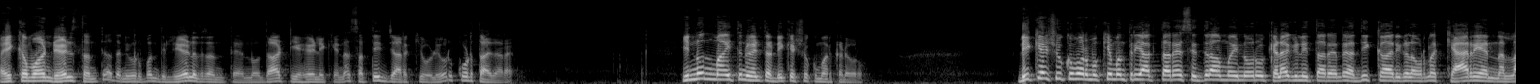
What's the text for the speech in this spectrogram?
ಹೈಕಮಾಂಡ್ ಹೇಳ್ತಂತೆ, ಅದನ್ನು ಇವರು ಬಂದು ಇಲ್ಲಿ ಹೇಳಿದ್ರಂತೆ ಅನ್ನೋ ದಾಟಿಯ ಹೇಳಿಕೆಯನ್ನು ಸತೀಶ್ ಜಾರಕಿಹೊಳಿ ಅವರು ಕೊಡ್ತಾ ಇದ್ದಾರೆ. ಇನ್ನೊಂದು ಮಾಹಿತಿನೂ ಹೇಳ್ತಾರೆ ಡಿ ಕೆ ಶಿವಕುಮಾರ್ ಕಡೆಯವರು. ಡಿ ಕೆ ಶಿವಕುಮಾರ್ ಮುಖ್ಯಮಂತ್ರಿ ಆಗ್ತಾರೆ, ಸಿದ್ದರಾಮಯ್ಯನವರು ಕೆಳಗಿಳಿತಾರೆ ಅಂದರೆ ಅಧಿಕಾರಿಗಳು ಅವ್ರನ್ನ ಕ್ಯಾರೆ ಅನ್ನಲ್ಲ,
